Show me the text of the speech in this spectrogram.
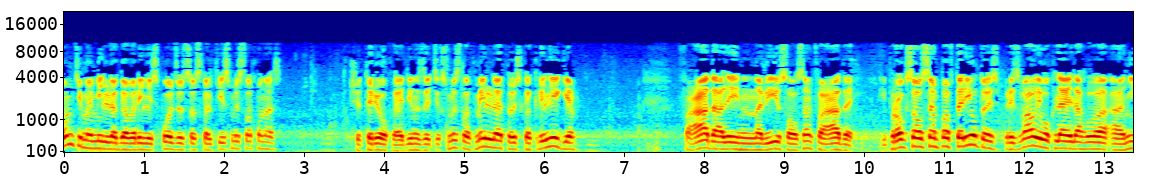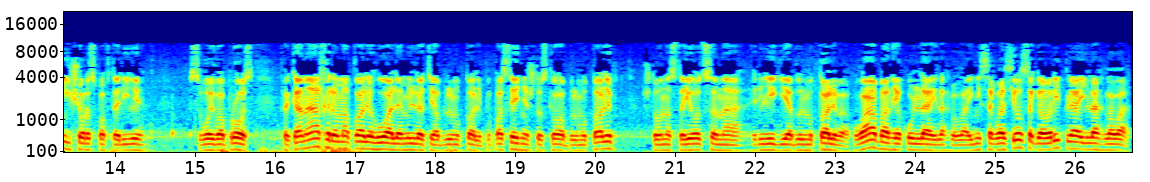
Помните, мы милля говорили, используется в скольких смыслах у нас? Четырех. И один из этих смыслов милля, то есть как религия. Фаада алей набию салсам фаада. И Пророк салсам повторил, то есть призвал его к ля а они еще раз повторили свой вопрос. Факана ахира макалиху аля милляти Абдул-Мутталиб. И последнее, что сказал Абдул-Мутталиб, что он остается на религии Абдул-Мутталиба. Вабан якулля иляхлала. И не согласился говорить ля иляхлала.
